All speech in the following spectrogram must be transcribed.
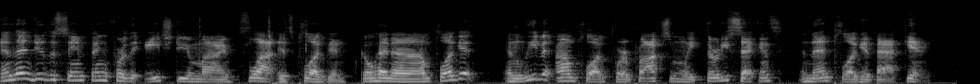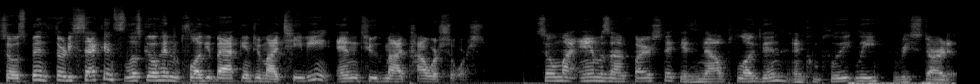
And then do the same thing for the HDMI slot it's plugged in. Go ahead and unplug it and leave it unplugged for approximately 30 seconds and then plug it back in. So it's been 30 seconds, let's go ahead and plug it back into my TV and to my power source. So my Amazon Fire Stick is now plugged in and completely restarted.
